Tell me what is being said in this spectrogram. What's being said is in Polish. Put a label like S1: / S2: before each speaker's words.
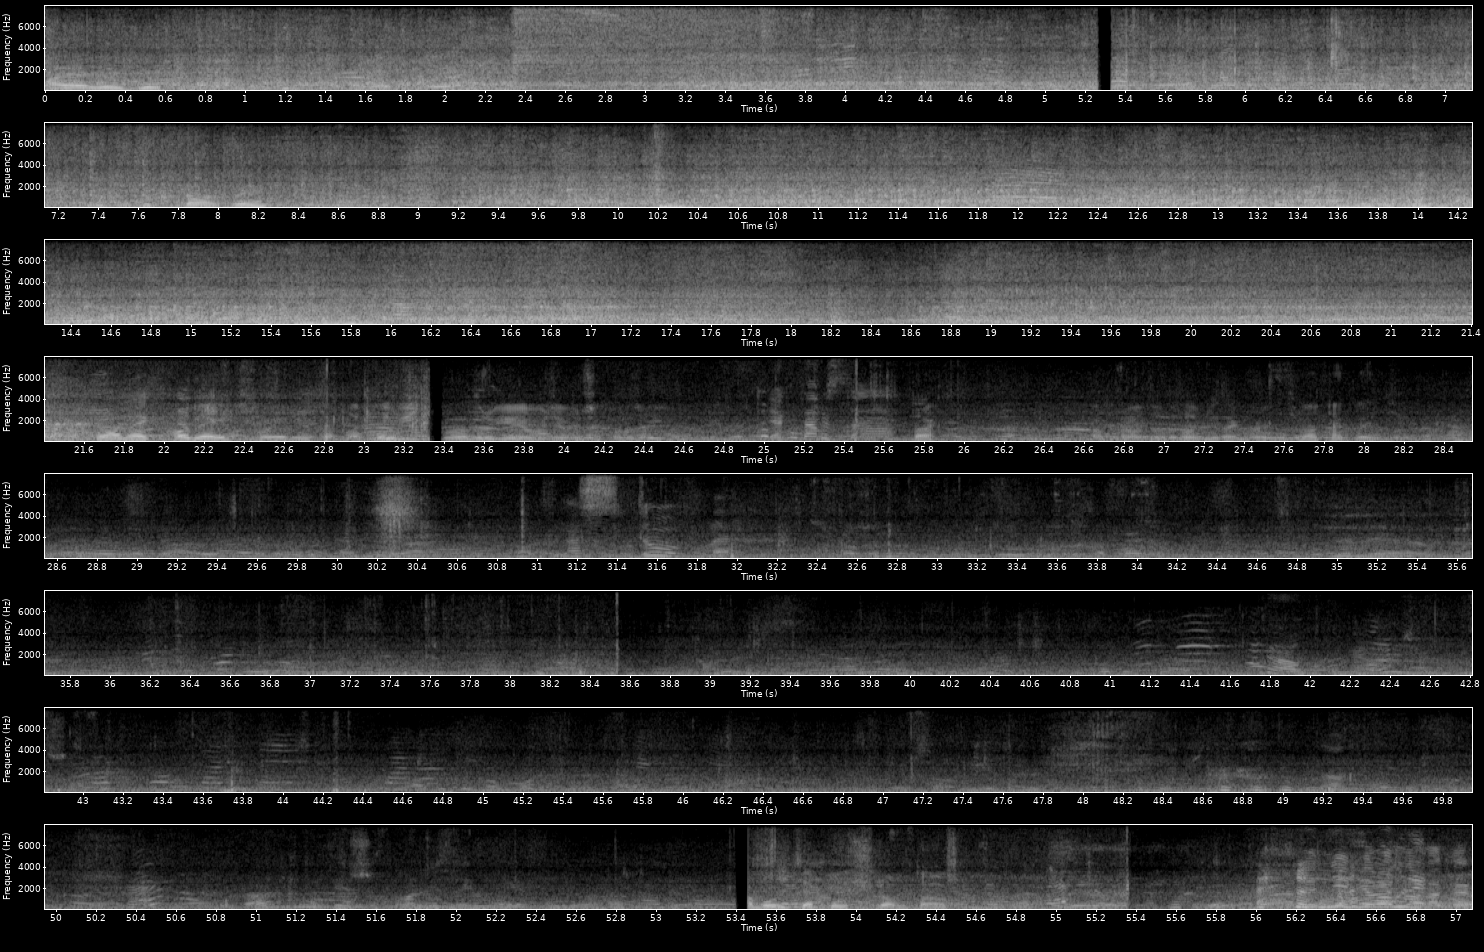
S1: А, я люди. Тут тоже.
S2: Franek, odejdź.
S3: Na drugiego będziemy czekać.
S4: Jak tam stanie?
S3: Tak. A prawdopodobnie tak będzie.
S2: No tak będzie.
S5: Na stówę.
S4: Autko miałeś? Tak. Po pierwszy wchodzi, zajmuje.
S2: Hamulce puszczą to.
S4: Nie zielony waga,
